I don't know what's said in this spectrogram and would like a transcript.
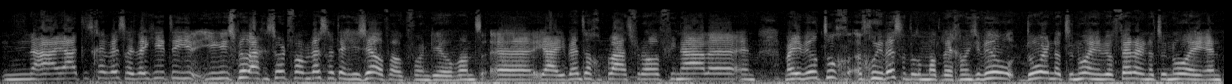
Nou ja, het is geen wedstrijd. Weet je, je, je, speelt eigenlijk een soort van wedstrijd tegen jezelf ook voor een deel. Want eh, ja, je bent al geplaatst voor de halve finale. En, maar je wilt toch een goede wedstrijd op de mat leggen. Want je wil door in dat toernooi en je wil verder in dat toernooi. En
